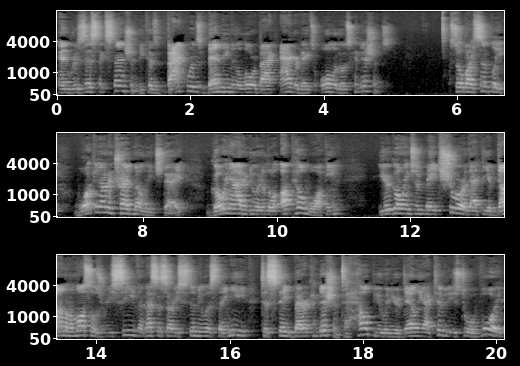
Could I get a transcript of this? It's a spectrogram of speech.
and resist extension because backwards bending in the lower back aggravates all of those conditions. So by simply walking on a treadmill each day, going out and doing a little uphill walking, you're going to make sure that the abdominal muscles receive the necessary stimulus they need to stay better conditioned, to help you in your daily activities to avoid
